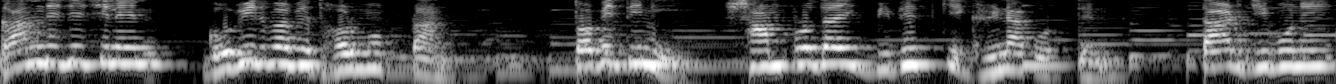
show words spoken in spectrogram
গান্ধীজি ছিলেন গভীরভাবে ধর্মপ্রাণ। তবে তিনি সাম্প্রদায়িক বিভেদকে ঘৃণা করতেন। তার জীবনে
